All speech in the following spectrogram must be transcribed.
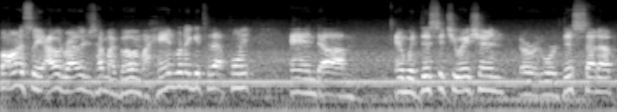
But honestly, I would rather just have my bow in my hand when I get to that point, and um, and with this situation or, or this setup,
